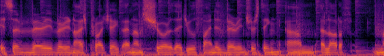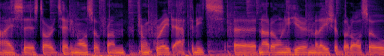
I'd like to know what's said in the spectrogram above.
it's a very very nice project, and I'm sure that you'll find it very interesting. Um, a lot of nice uh, storytelling also from from great athletes, uh, not only here in Malaysia but also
